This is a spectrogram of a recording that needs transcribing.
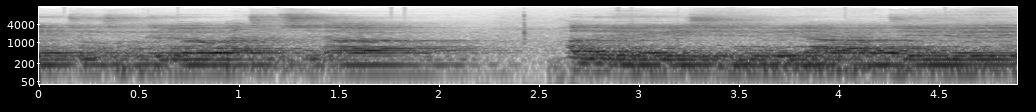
우리의 정성들여 마칩시다. 하늘에 계신 우리 아버지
